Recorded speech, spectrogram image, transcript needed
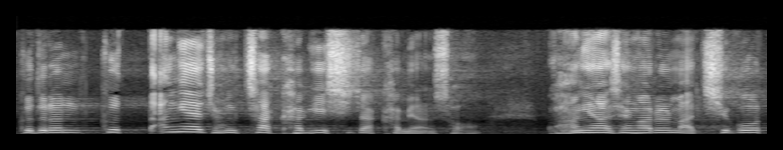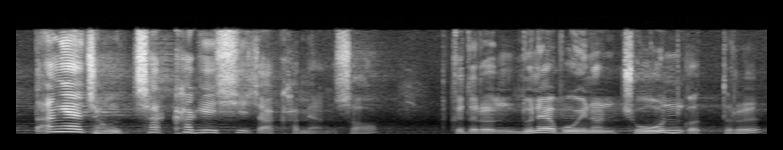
그들은 그 땅에 정착하기 시작하면서 광야 생활을 마치고 땅에 정착하기 시작하면서 그들은 눈에 보이는 좋은 것들을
